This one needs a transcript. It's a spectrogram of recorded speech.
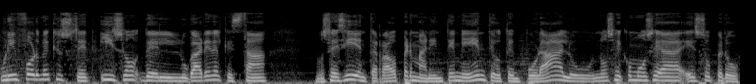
un informe que usted hizo del lugar en el que está no sé si enterrado permanentemente o temporal o no sé cómo sea eso, pero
